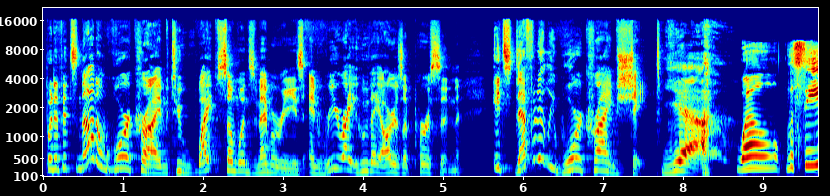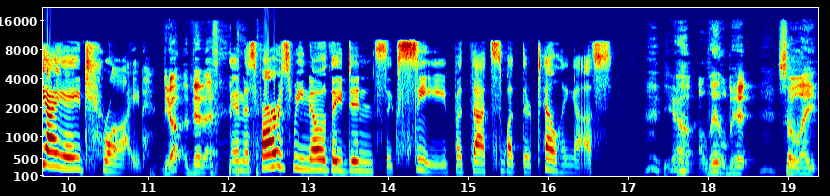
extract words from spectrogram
but if it's not a war crime to wipe someone's memories and rewrite who they are as a person it's definitely war crime shaped Yeah. Well, the CIA tried. yep And as far as we know, they didn't succeed, but that's what they're telling us. Yeah, a little bit. So like,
